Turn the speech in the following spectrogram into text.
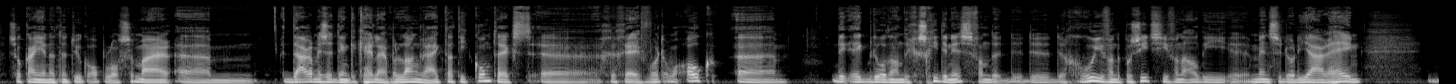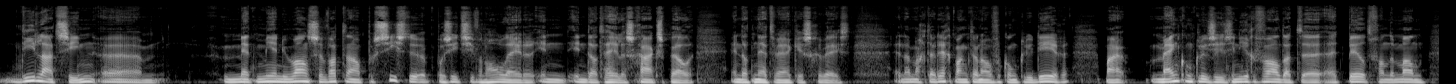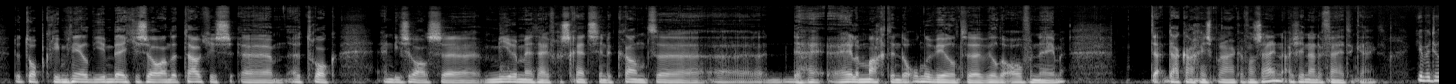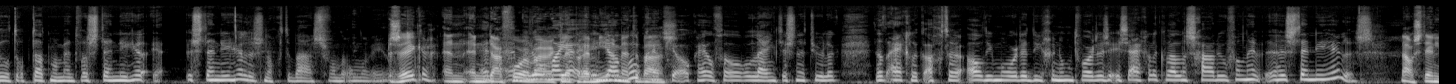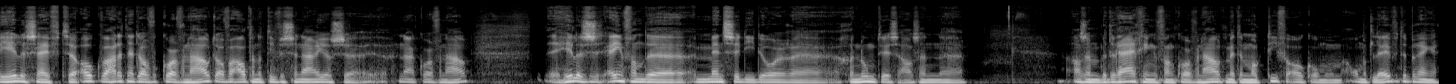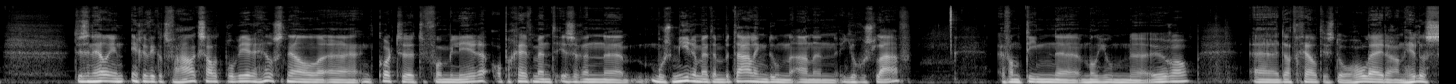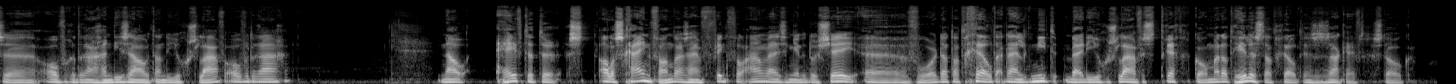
Zo kan je het natuurlijk oplossen. Maar um, daarom is het denk ik heel erg belangrijk dat die context uh, gegeven wordt. Om ook, de, ik bedoel dan die geschiedenis van de, de, de, de groei van de positie van al die uh, mensen door de jaren heen. Die laat zien met meer nuance wat nou precies de positie van Holleder in, in dat hele schaakspel en dat netwerk is geweest. En daar mag de rechtbank dan over concluderen. Maar mijn conclusie is in ieder geval dat uh, het beeld van de man, de topcrimineel, die een beetje zo aan de touwtjes uh, trok. En die zoals uh, Mierenmet heeft geschetst in de krant de he hele macht in de onderwereld wilde overnemen. Da daar kan geen sprake van zijn als je naar de feiten kijkt. Je bedoelt, op dat moment was Stanley, Stanley Hillis nog de baas van de onderwereld. Zeker, en, en, en daarvoor en, bedoel, waren Klepper en Mier met de baas. heb je ook heel veel lijntjes natuurlijk. Dat eigenlijk achter al die moorden die genoemd worden... is eigenlijk wel een schaduw van Stanley Hillis. Nou, Stanley Hillis heeft ook... We hadden het net over Cor van Hout, over alternatieve scenario's uh, naar Cor van Hout. Hillis is een van de mensen die door uh, genoemd is als een... Uh, als een bedreiging van Cor van Hout met een motief ook om, om het leven te brengen. Het is een heel ingewikkeld verhaal. Ik zal het proberen heel snel uh, en kort uh, te formuleren. Op een gegeven moment is er een, uh, moest Mieren met een betaling doen aan een Joegoslaaf van 10 miljoen euro. dat geld is door Holleder aan Hilles overgedragen en die zou het aan de Joegoslaaf overdragen. Nou heeft het er alle schijn van, daar zijn flink veel aanwijzingen in het dossier voor, dat dat geld uiteindelijk niet bij de Joegoslaven is terechtgekomen, maar dat Hilles dat geld in zijn zak heeft gestoken.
